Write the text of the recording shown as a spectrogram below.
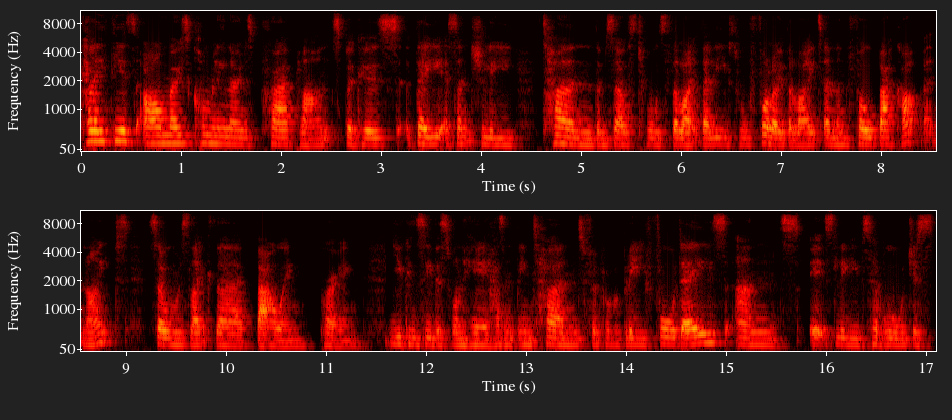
Calatheas are most commonly known as prayer plants because they essentially turn themselves towards the light. Their leaves will follow the light and then fold back up at night. So almost like they're bowing, praying. You can see this one here hasn't been turned for probably four days and its leaves have all just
